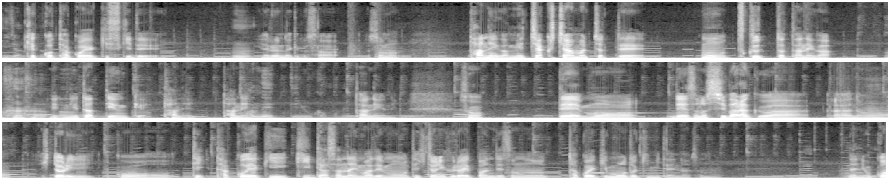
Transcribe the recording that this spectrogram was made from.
いい結構たこ焼き好きでうん。やるんだけどさその種がめちゃくちゃ余っちゃってもう作った種が、ね、うんネタっていうんけ？種？種。種っていうかもね。種よね。そう。でもうでそのしばらくはあの一人こうてたこ焼き器出さないまでも適当にフライパンでそのたこ焼きもどきみたいなその何お好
